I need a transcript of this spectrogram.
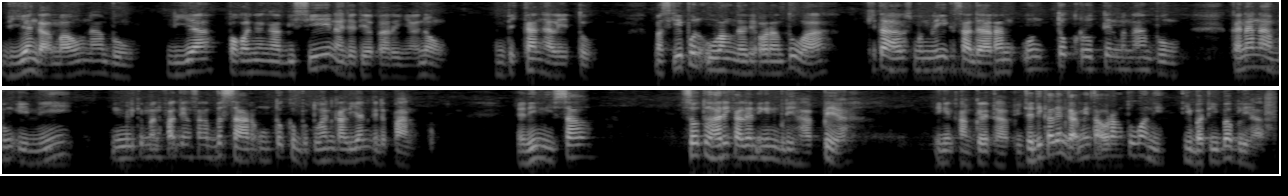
dia nggak mau nabung. Dia pokoknya ngabisin aja tiap harinya. No, hentikan hal itu. Meskipun uang dari orang tua, kita harus memiliki kesadaran untuk rutin menabung. Karena nabung ini memiliki manfaat yang sangat besar untuk kebutuhan kalian ke depan. Jadi misal, suatu hari kalian ingin beli HP ya, ingin upgrade HP. Jadi kalian nggak minta orang tua nih, tiba-tiba beli HP.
